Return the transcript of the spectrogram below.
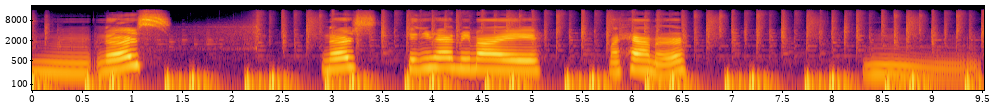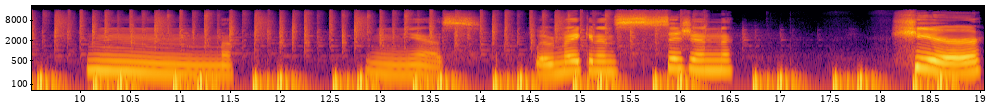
Hmm. Nurse? Nurse, can you hand me my, my hammer? Hmm. Hmm. Hmm, yes. We'll make an incision here.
